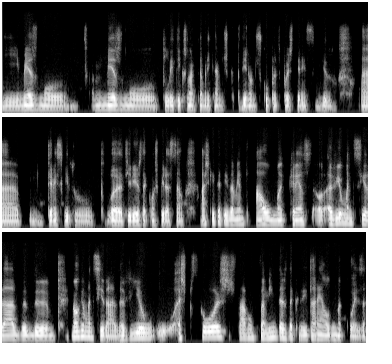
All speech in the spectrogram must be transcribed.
e mesmo mesmo políticos norte-americanos que pediram desculpa depois de terem seguido uh, terem seguido uh, teorias da conspiração. Acho que efetivamente há uma crença, havia uma necessidade de. Não havia uma necessidade, havia. As pessoas estavam famintas de acreditar em alguma coisa.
